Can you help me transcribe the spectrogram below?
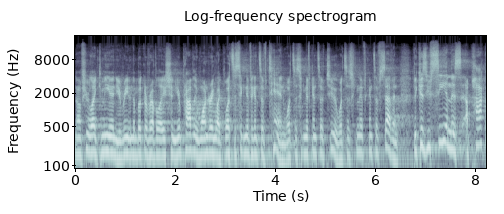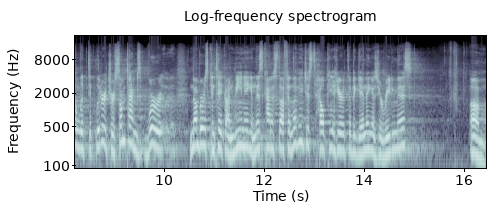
Now, if you're like me and you read in the book of Revelation, you're probably wondering, like, what's the significance of 10? What's the significance of 2? What's the significance of 7? Because you see in this apocalyptic literature, sometimes numbers can take on meaning and this kind of stuff. And let me just help you here at the beginning as you're reading this. Um,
